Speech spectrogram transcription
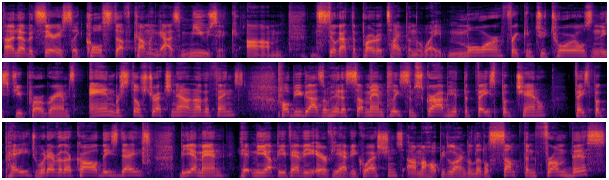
Uh, no, but seriously, cool stuff coming, guys. Music. Um, still got the prototype on the way. More freaking tutorials in these few programs, and we're still stretching out on other things. Hope you guys will hit us up, man. Please subscribe. Hit the Facebook channel. Facebook page, whatever they're called these days. But yeah, man, hit me up if you have any, or if you have any questions. Um, I hope you learned a little something from this.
